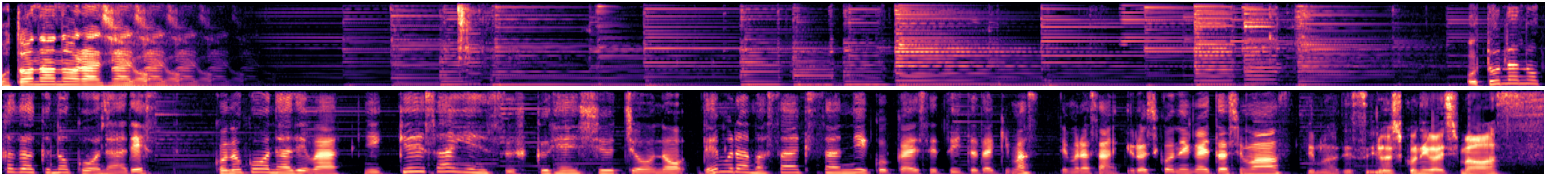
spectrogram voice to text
大人のラジオ。大人の科学のコーナーです。このコーナーでは日経サイエンス副編集長の出村正明さんにご解説いただきます。出村さんよろしくお願いいたします。出村です。よろしくお願いします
